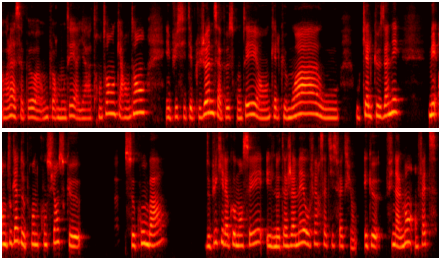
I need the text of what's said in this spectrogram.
voilà, ça peut, on peut remonter à il y a 30 ans, 40 ans, et puis si tu es plus jeune, ça peut se compter en quelques mois ou quelques années. Mais en tout cas, de prendre conscience que ce combat, depuis qu'il a commencé, il ne t'a jamais offert satisfaction. Et que finalement, en fait,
